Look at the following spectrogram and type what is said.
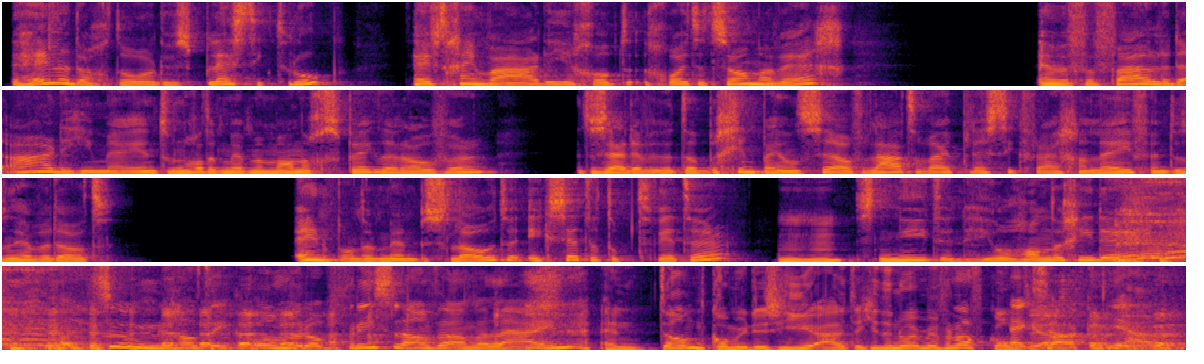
de hele dag door dus plastic troep. Het heeft geen waarde, je gooit, gooit het zomaar weg. En we vervuilen de aarde hiermee. En toen had ik met mijn man een gesprek daarover. En toen zeiden we, dat begint bij onszelf. Laten wij plasticvrij gaan leven. En toen hebben we dat een op ander moment besloten. Ik zet het op Twitter. Mhm. Dat is niet een heel handig idee. Want toen had ik onderop Friesland aan de lijn. En dan kom je dus hier uit dat je er nooit meer vanaf komt. Exact, ja.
